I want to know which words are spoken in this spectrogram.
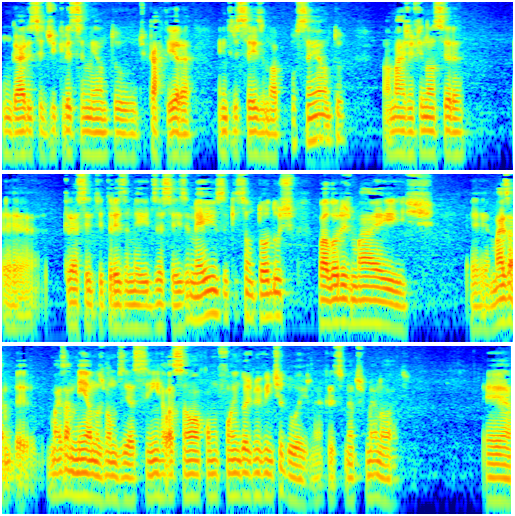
Um guidance de crescimento de carteira entre 6% e 9%. A margem financeira é, cresce entre 3,5% e 16,5%, que são todos valores mais, é, mais, a, é, mais a menos, vamos dizer assim, em relação a como foi em 2022, né? crescimentos menores. É,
